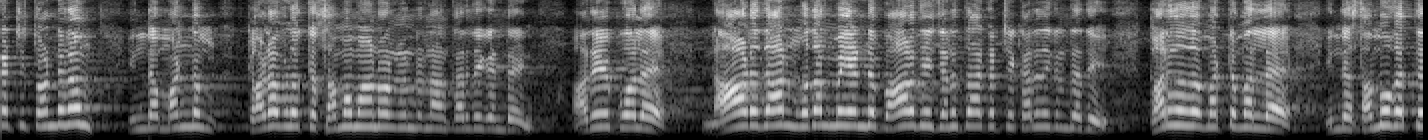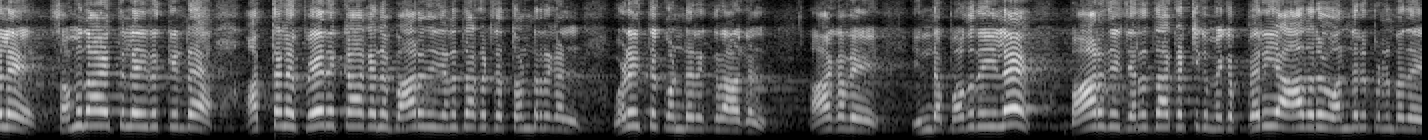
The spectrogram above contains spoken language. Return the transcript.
கட்சி தொண்டனும் இந்த மண்ணும் கடவுளுக்கு சமமானவர்கள் என்று நான் கருதுகின்றேன். அதே போல நாடுதான் முதன்மை என்று பாரதிய ஜனதா கட்சி கருதுகின்றது. கருதுவது மட்டுமல்ல இந்த சமூகத்திலே சமுதாயத்திலே இருக்கின்ற அத்தனை பேருக்காக இந்த பாரதிய ஜனதா கட்சி தொண்டர்கள் உழைத்து கொண்டிருக்கிறார்கள். ஆகவே இந்த பகுதியிலே பாரதிய ஜனதா கட்சிக்கு மிகப்பெரிய ஆதரவு வந்திருக்கும் என்பதை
